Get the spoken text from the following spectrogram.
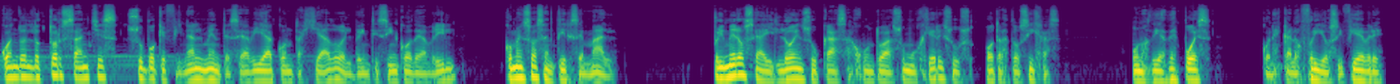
Cuando el doctor Sánchez supo que finalmente se había contagiado el 25 de abril, comenzó a sentirse mal. Primero se aisló en su casa junto a su mujer y sus otras dos hijas. Unos días después, con escalofríos y fiebre,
